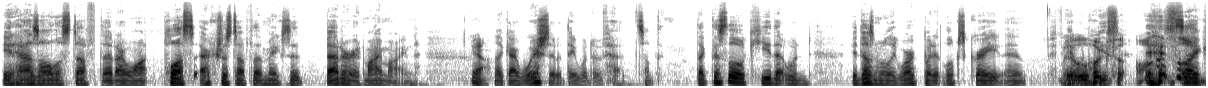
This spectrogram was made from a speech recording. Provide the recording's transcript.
it has all the stuff that I want plus extra stuff that makes it better in my mind. Yeah. Like I wish that they would have had something like this little key that would. It doesn't really work, but it looks great and It would be- looks It's like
